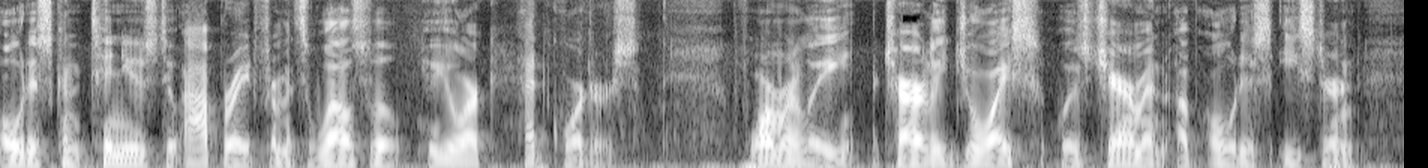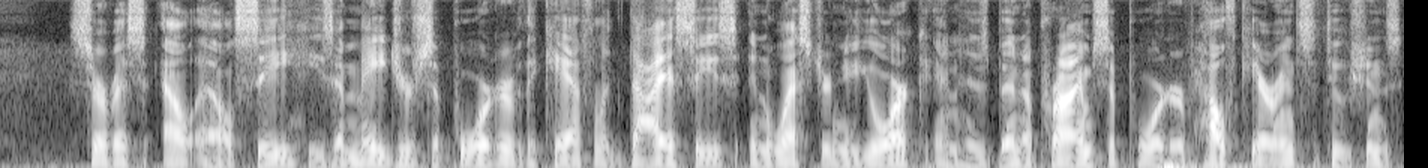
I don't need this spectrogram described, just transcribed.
Otis continues to operate from its Wellsville, New York headquarters. Formerly, Charlie Joyce was chairman of Otis Eastern Service LLC. He's a major supporter of the Catholic Diocese in Western New York and has been a prime supporter of healthcare institutions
